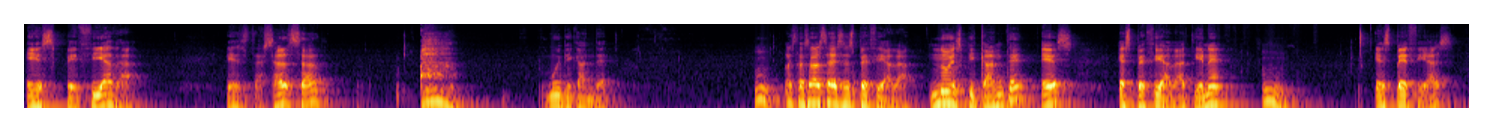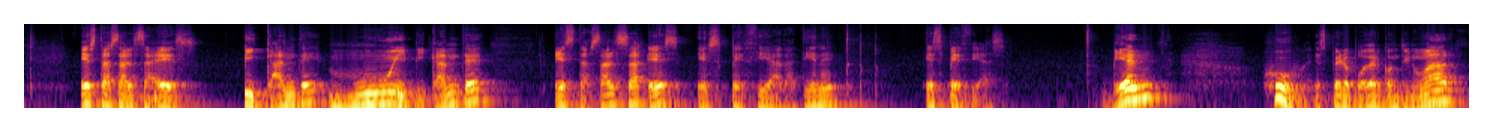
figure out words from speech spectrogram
especiada. Esta salsa... Ah, muy picante. Mm, esta salsa es especiada. No es picante, es especiada. Tiene mm, especias. Esta salsa es picante, muy picante. Esta salsa es especiada, tiene especias. Bien, espero poder continuar.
